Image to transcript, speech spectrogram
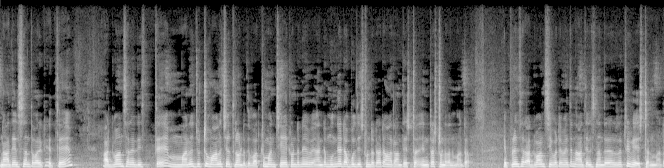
నాకు తెలిసినంత వరకు అయితే అడ్వాన్స్ అనేది ఇస్తే మన జుట్టు వాళ్ళ చేతిలో ఉంటుంది. వర్క్ మనం చేయకుండానే అంటే ముందే డబ్బులు తీసుకుంటారు కాబట్టి వాళ్ళకి అంత ఇష్ట ఇంట్రెస్ట్ ఉండదు అనమాట ఎప్పుడైనా సరే అడ్వాన్స్ ఇవ్వటం అయితే నాకు తెలిసినంతవరకు వేస్ట్ అనమాట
